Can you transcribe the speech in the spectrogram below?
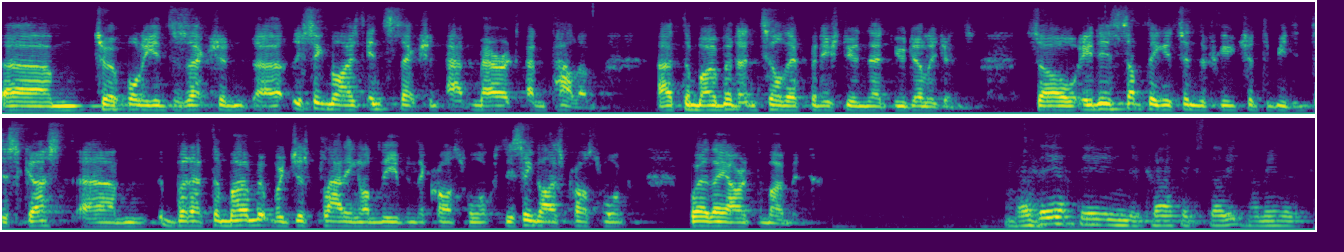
um, to a fully intersection, uh, signalized intersection at Merritt and Pelham at the moment until they're finished doing their due diligence. So it is something that's in the future to be discussed. Um, but at the moment, we're just planning on leaving the crosswalks, the signalized crosswalks, where they are at the moment. Are they updating the traffic study? I mean,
